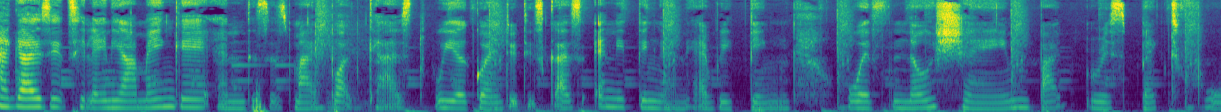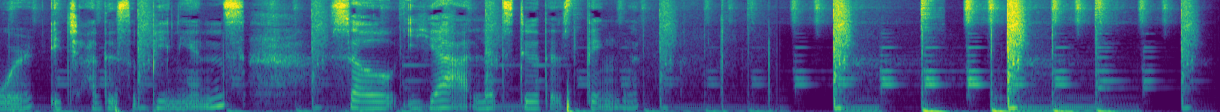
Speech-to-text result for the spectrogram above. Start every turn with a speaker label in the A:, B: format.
A: Hi guys, it's Eleni Amenge and this is my podcast. We are going to discuss anything and everything with no shame but respect for each other's opinions. So, yeah, let's do this thing.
